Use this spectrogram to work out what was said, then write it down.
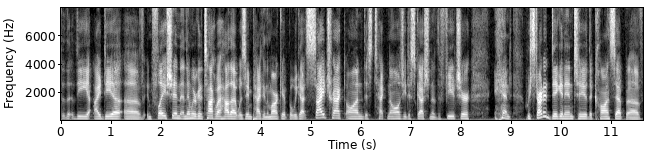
the, the idea of inflation, and then we were going to talk about how that was impacting the market. But we got sidetracked on this technology discussion of the future, and we started digging into the concept of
